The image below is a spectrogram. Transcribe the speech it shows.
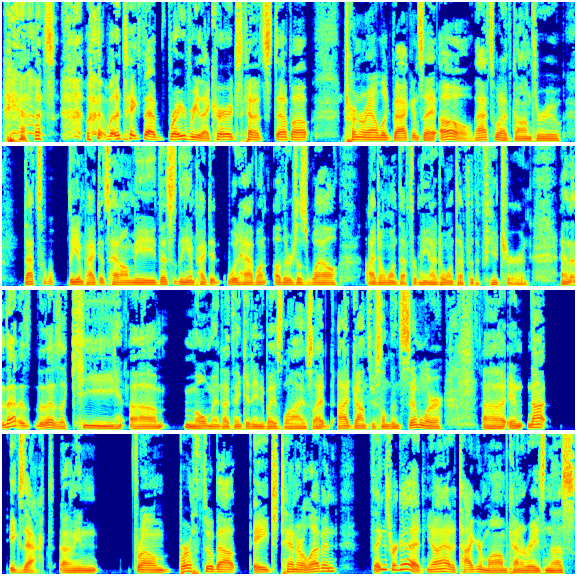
but it takes that bravery, that courage to kind of step up, turn around, look back and say, Oh, that's what I've gone through. That's the impact it's had on me. This is the impact it would have on others as well. I don't want that for me. I don't want that for the future. And, and that is, that is a key, um, moment, I think, in anybody's lives. I'd, I'd gone through something similar, uh, in not exact. I mean, from birth to about age 10 or 11, things were good. You know, I had a tiger mom kind of raising us.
